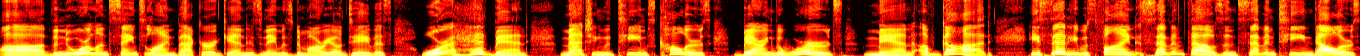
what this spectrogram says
uh, the New Orleans Saints linebacker, again, his name is Demario Davis, wore a headband matching the team's colors, bearing the words "Man of God." He said he was fined seven thousand seventeen dollars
